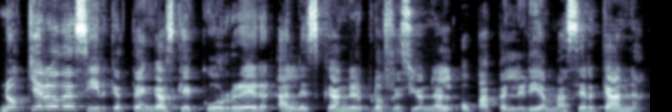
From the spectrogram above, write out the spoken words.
No quiero decir que tengas que correr al escáner profesional o papelería más cercana.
